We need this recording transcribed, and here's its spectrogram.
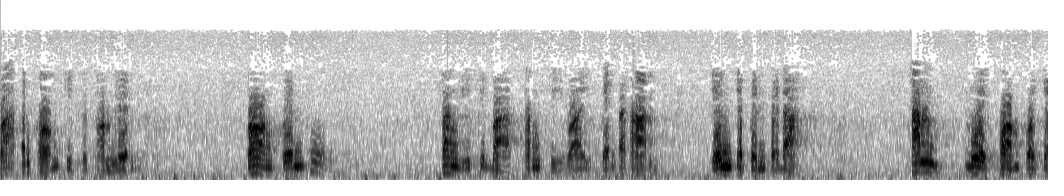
ว่าทั้งของจิตจะทำเล่น ต้องเป็นผู้ตั้งอิทธิบาททั้งสี่ไว้เป็นประธาน จึงจะเป็นไปได้ ทำด้วยความพอใจ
